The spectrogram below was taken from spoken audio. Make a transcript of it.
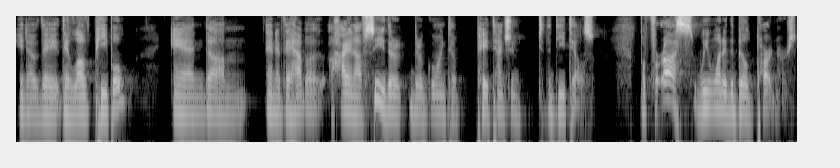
you know, they they love people, and um, and if they have a, a high enough C, they're they're going to pay attention to the details. But for us, we wanted to build partners,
